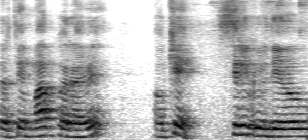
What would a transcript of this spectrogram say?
तर ते माफ करावे. ओके? श्री गुरुदेव.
